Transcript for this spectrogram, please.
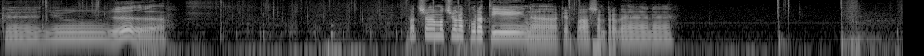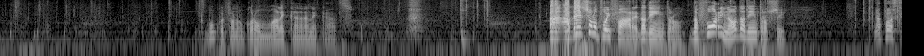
can you... Ugh. Facciamoci una curatina, che fa sempre bene. Comunque fanno ancora un male cane, cazzo. Ah, adesso lo puoi fare da dentro. Da fuori no, da dentro sì. A posto.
